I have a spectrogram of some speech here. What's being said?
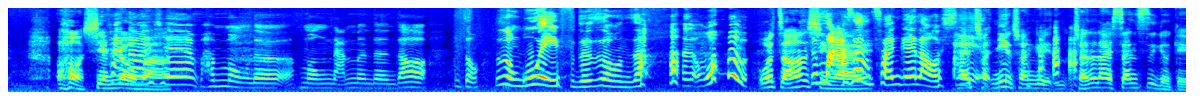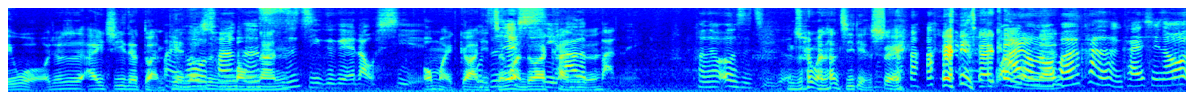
哦，鲜肉看到一？些很猛的猛男们的，你知道那种那种 wave 的这种，你知道，我我早上就马上传给老谢。还传，你也传给传了大概三四个给我，就是 IG 的短片都是猛男。十几个给老谢。Oh my god！你整晚都在看的。的版哎、可能有二十几个你。昨天晚上几点睡？你才我看 I don't 猛 know，男。反正看得很开心，然后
